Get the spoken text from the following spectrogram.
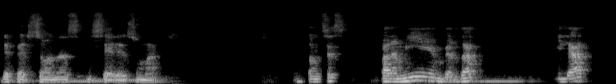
de personas y seres humanos. Entonces, para mí, en verdad, pilar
